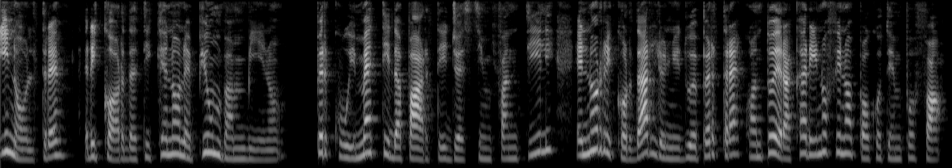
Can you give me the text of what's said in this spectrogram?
Inoltre, ricordati che non è più un bambino, per cui metti da parte i gesti infantili e non ricordargli ogni due per tre quanto era carino fino a poco tempo fa.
